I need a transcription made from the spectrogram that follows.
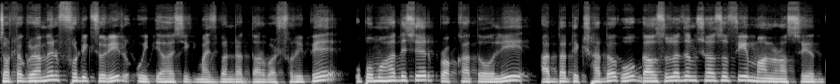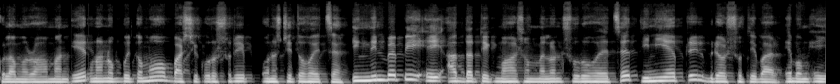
চট্টগ্রামের ফটিকচুরির ঐতিহাসিক মাইজবান্ডার দরবার শরীফে উপমহাদেশের প্রখ্যাত অলি, আধ্যাত্মিক সাধক ও গাউসুল আজম শাহসুফি মাওলানা সৈয়দ গোলামুর রহমান এর উনানব্বইতম বার্ষিক শরীফ অনুষ্ঠিত হয়েছে। তিন দিনব্যাপী এই আধ্যাত্মিক মহাসম্মেলন শুরু হয়েছে তিনই এপ্রিল বৃহস্পতিবার এবং এই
